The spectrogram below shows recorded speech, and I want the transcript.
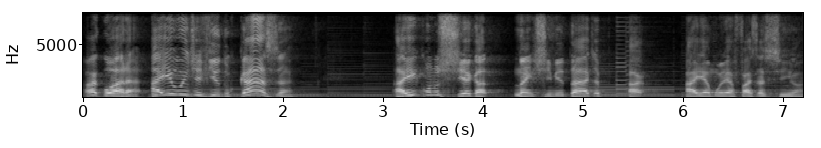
Agora, aí o indivíduo casa, aí quando chega na intimidade, aí a mulher faz assim, ó.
